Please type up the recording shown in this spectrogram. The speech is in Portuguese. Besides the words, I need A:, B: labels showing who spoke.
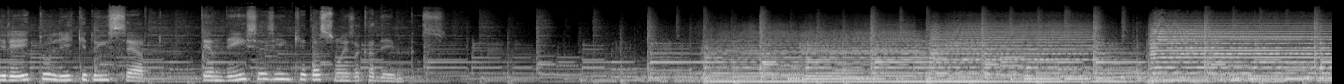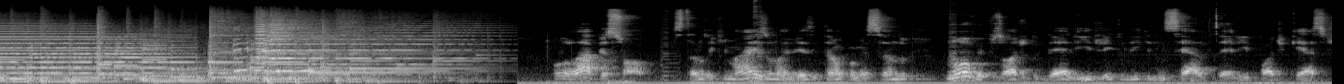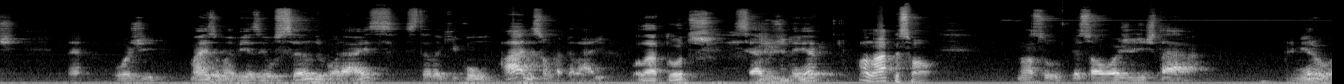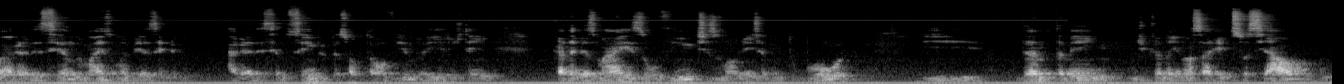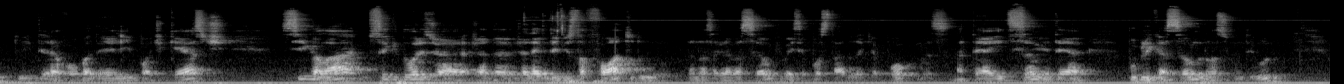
A: Direito Líquido Incerto Tendências e Inquietações Acadêmicas.
B: Olá pessoal, estamos aqui mais uma vez então começando um novo episódio do DLI Direito Líquido Incerto DLI Podcast. Né? Hoje mais uma vez eu, Sandro Moraes, estando aqui com Alisson Capelari.
C: Olá a todos.
B: Sérgio Gilê.
D: Olá, pessoal.
B: Nosso pessoal hoje a gente está primeiro agradecendo mais uma vez, sempre agradecendo sempre o pessoal que está ouvindo aí. A gente tem cada vez mais ouvintes, uma audiência muito boa e dando também, indicando aí nossa rede social, o Twitter, arroba DLI Podcast Siga lá, os seguidores já, já, já devem ter visto a foto do, da nossa gravação, que vai ser postada daqui a pouco, mas até a edição e até a publicação do nosso conteúdo.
